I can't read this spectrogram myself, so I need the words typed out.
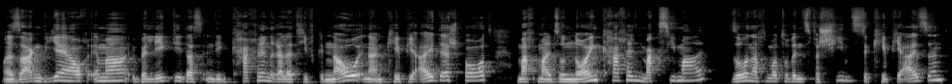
Und da sagen wir ja auch immer, überleg dir das in den Kacheln relativ genau in einem KPI-Dashboard, mach mal so neun Kacheln maximal. So nach dem Motto, wenn es verschiedenste KPI sind.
